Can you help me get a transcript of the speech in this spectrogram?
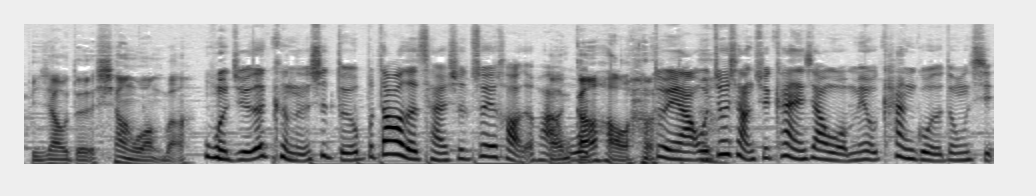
比较的向往吧。我觉得可能是得不到的才是最好的话。刚好。对啊，我就想去看一下我没有看过的东西。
